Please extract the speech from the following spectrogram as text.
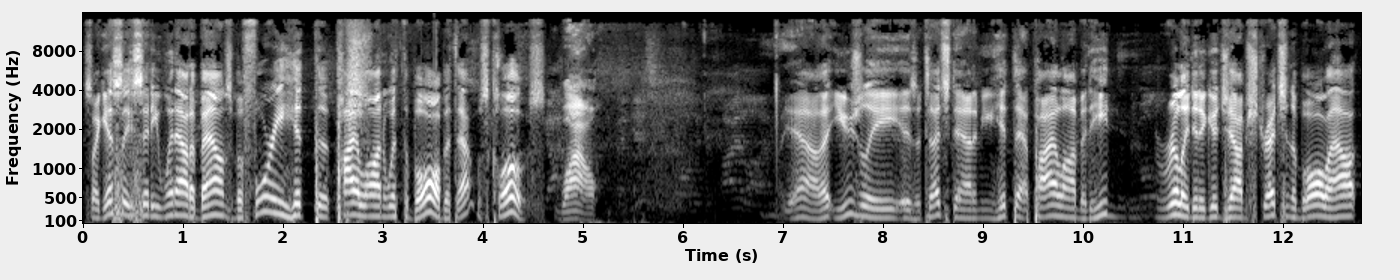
So I guess they said he went out of bounds before he hit the pylon with the ball, but that was close. Wow. Yeah, that usually is a touchdown, and you hit that pylon, but he really did a good job stretching the ball out.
